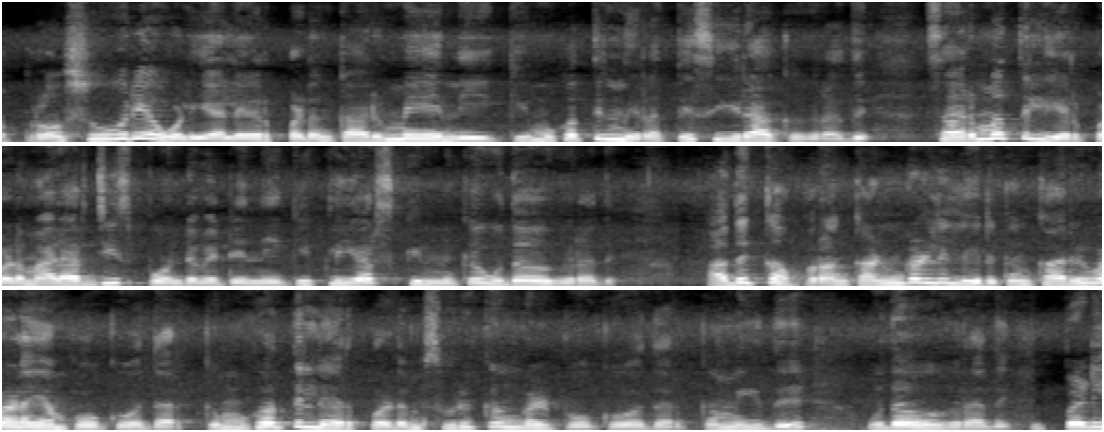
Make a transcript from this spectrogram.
அப்புறம் சூரிய ஒளியால் ஏற்படும் கருமையை நீக்கி முகத்தின் நிறத்தை சீராக்குகிறது. சருமத்தில் ஏற்படும் அலர்ஜிஸ் போன்றவற்றை நீக்கி கிளியர் ஸ்கின்னுக்கு உதவுகிறது. அதுக்கப்புறம் கண்களில் இருக்கும் கருவளையம் போக்குவதற்கும் முகத்தில் ஏற்படும் சுருக்கங்கள் போக்குவதற்கும் இது உதவுகிறது. இப்படி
